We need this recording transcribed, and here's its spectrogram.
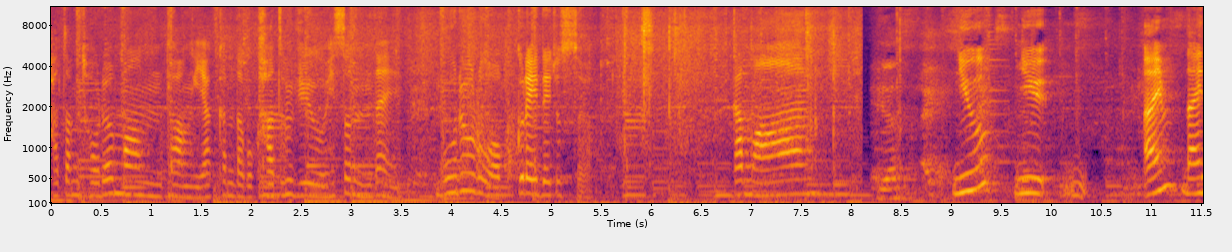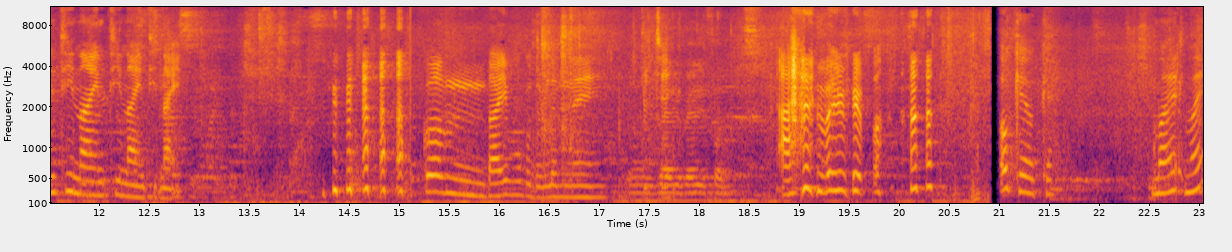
가장 저렴한 방 예약한다고 가든뷰 했었는데 무료로 업그레이드 해줬어요. Come on. New, new. I'm 1999. 그건 나이 보고 놀랐네. 그치? 아, very very fun. 오케이 오케이. 마이 마이?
